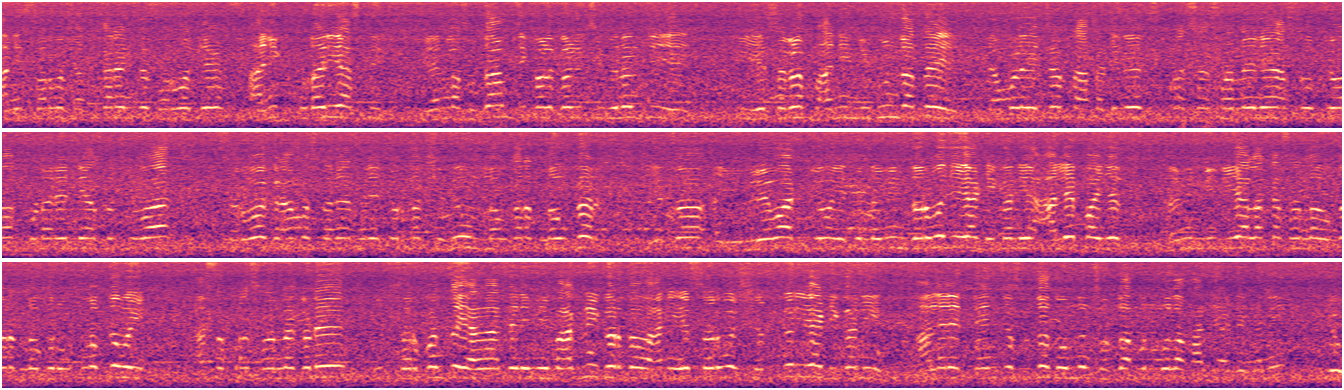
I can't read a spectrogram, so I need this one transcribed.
आणि सर्व शेतकऱ्यांचे सर्व जे स्थानिक पुढारी असतील यांना सुद्धा आमची कळकळीची विनंती आहे की हे सगळं पाणी निघून जात आहे त्यामुळे याच्यावर तातडीने प्रशासनाने असो किंवा पुढाऱ्यांनी असो किंवा सर्व ग्रामस्थांनी याच्यावर लक्ष देऊन लवकरात लवकर याचं विल्हेवाट किंवा याचे नवीन दरवाजे या ठिकाणी आले पाहिजेत. नवीन निधी याला कसं लवकरात लवकर उपलब्ध होईल? असं प्रशासनाकडे सरपंच या नात्याने मी मागणी करतो आणि हे सर्व शेतकरी या ठिकाणी आलेले आहेत, त्यांचे सुद्धा दोन दोन शब्द आपण मुलाखत या ठिकाणी घेऊ.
